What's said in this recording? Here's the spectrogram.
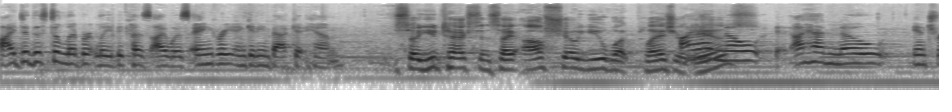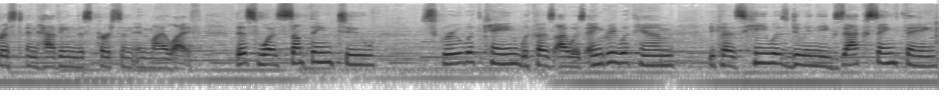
I did this deliberately because I was angry and getting back at him. So you text and say, "I'll show you what pleasure I is." had no I had no interest in having this person in my life. This was something to screw with Kaine because I was angry with him because he was doing the exact same thing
